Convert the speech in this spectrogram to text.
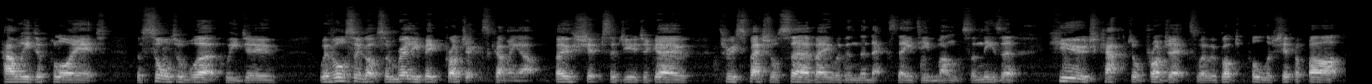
how we deploy it, the sort of work we do, We've also got some really big projects coming up. Both ships are due to go through special survey within the next 18 months, and these are huge capital projects where we've got to pull the ship apart,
